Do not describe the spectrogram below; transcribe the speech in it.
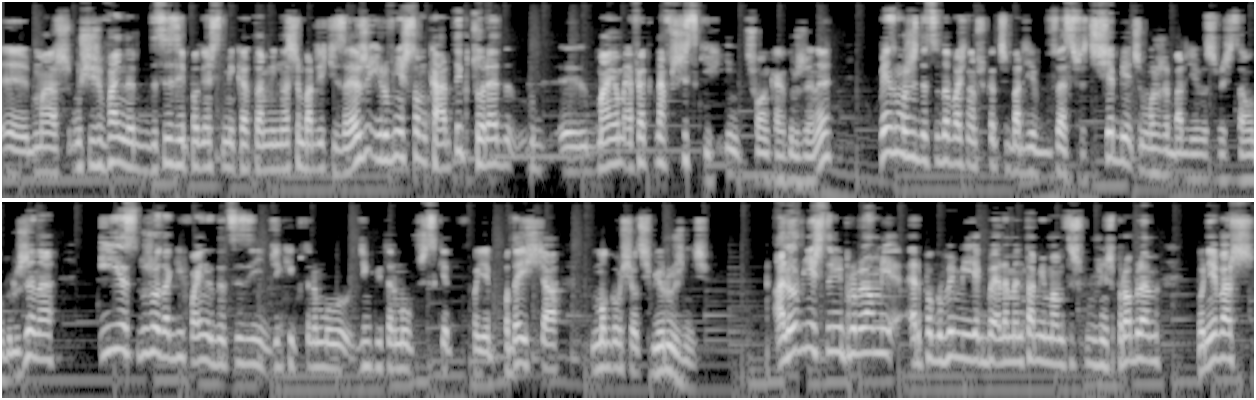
y, masz, musisz fajne decyzje podjąć z tymi kartami, na czym bardziej ci zależy, i również są karty, które y, mają efekt na wszystkich członkach drużyny. Więc możesz decydować na przykład, czy bardziej wesprzeć siebie, czy może bardziej wesprzeć całą drużynę. I jest dużo takich fajnych decyzji, dzięki któremu, dzięki któremu wszystkie twoje podejścia mogą się od siebie różnić. Ale również z tymi problemami RPGowymi jakby elementami mam też również problem, ponieważ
